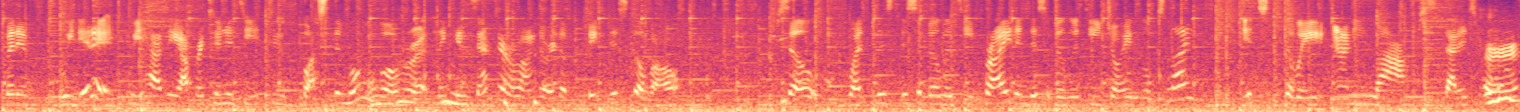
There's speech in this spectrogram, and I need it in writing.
But if we did it, we had the opportunity to bust the move mm-hmm. over at Lincoln Center under the big disco ball. So, what this disability pride and disability joy looks like, it's the way Annie laughs. That is her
